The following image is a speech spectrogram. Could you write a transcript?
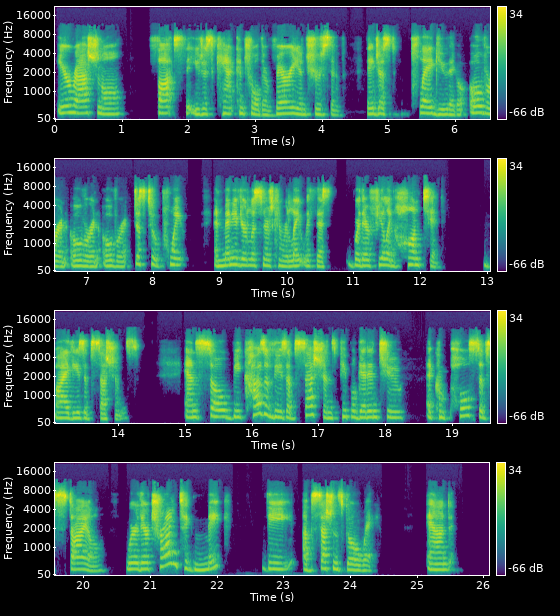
irrational thoughts that you just can't control. They're very intrusive. They just plague you. They go over and over and over just to a point, and many of your listeners can relate with this, where they're feeling haunted by these obsessions. And so, because of these obsessions, people get into a compulsive style where they're trying to make the obsessions go away. And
